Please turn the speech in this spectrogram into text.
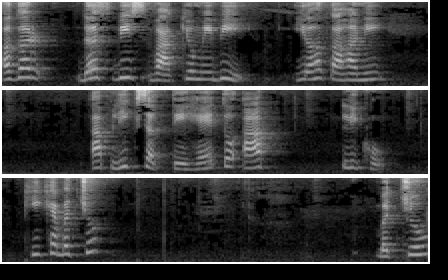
अगर 10-20 वाक्यों में भी यह कहानी आप लिख सकते हैं तो आप लिखो। ठीक है बच्चों? बच्चों,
